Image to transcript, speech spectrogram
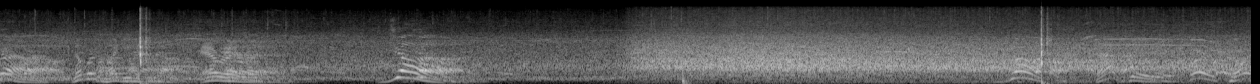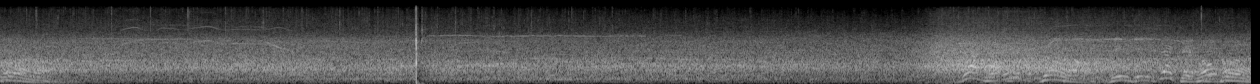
round, number 99, Aaron Judge. Judge, that's his first home run. That one is gone. His second home run.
